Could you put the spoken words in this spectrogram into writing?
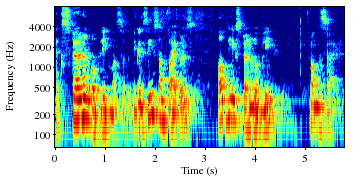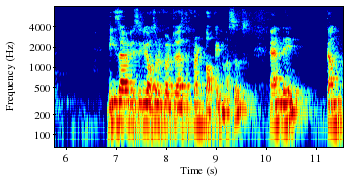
external oblique muscle. You can see some fibers of the external oblique from the side. These are basically also referred to as the front pocket muscles and they come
